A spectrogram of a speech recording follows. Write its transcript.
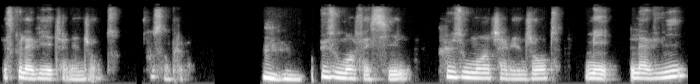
parce que la vie est challengeante, tout simplement. Mhm. Plus ou moins facile, plus ou moins challengeante. Mais la vie,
